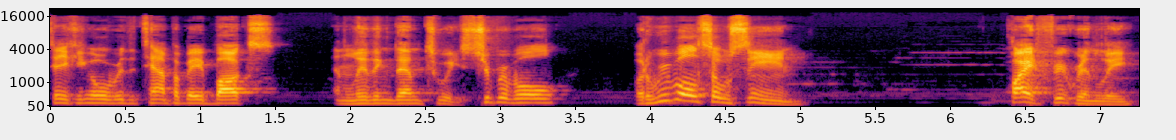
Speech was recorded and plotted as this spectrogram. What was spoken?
taking over the Tampa Bay Bucks and leading them to a Super Bowl. But we've also seen quite frequently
